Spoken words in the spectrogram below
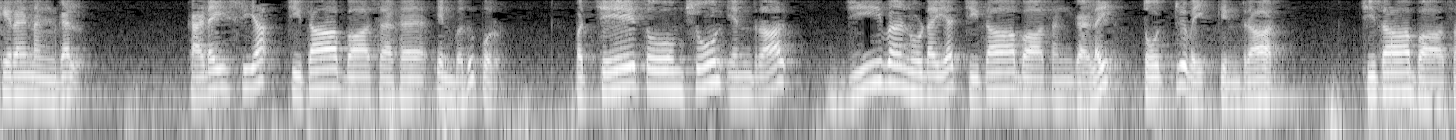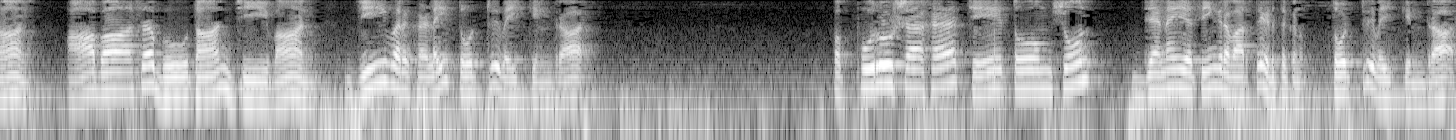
கிரணங்கள். கடைசியா சிதாபாசக என்பது பொருள். இப்ப சேதோம்சூன் என்றால் ஜீவனுடைய சிதாபாசங்களை தோற்று வைக்கின்றார். சிதாபாசான் ஆபாச பூதான் ஜீவான் ஜீவர்களை தோற்று வைக்கின்றார். இப்ப புருஷக சேதோம்சோன் ஜனயதிங்கிற வார்த்தை எடுத்துக்கணும். தோற்று வைக்கின்றார்.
